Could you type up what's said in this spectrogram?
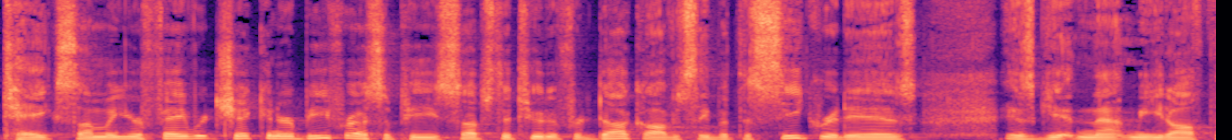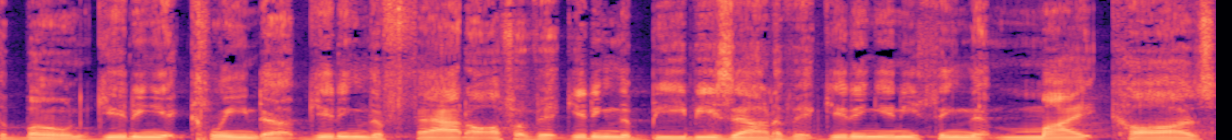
take some of your favorite chicken or beef recipes substitute it for duck obviously but the secret is is getting that meat off the bone getting it cleaned up getting the fat off of it getting the bb's out of it getting anything that might cause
